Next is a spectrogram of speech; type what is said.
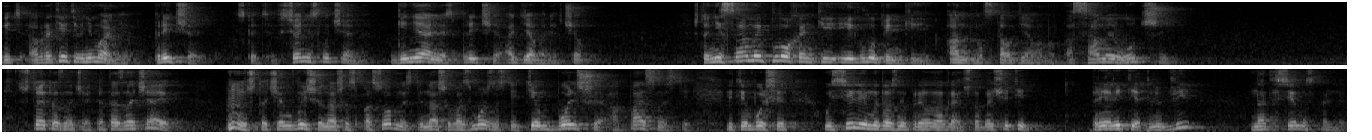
Ведь обратите внимание, притча, так сказать, все не случайно. Гениальность притчи о дьяволе в чем? Что не самый плохонький и глупенький ангел стал дьяволом, а самый лучший. Что это означает? Это означает, что чем выше наши способности, наши возможности, тем больше опасности и тем больше усилий мы должны прилагать, чтобы ощутить приоритет любви над всем остальным.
